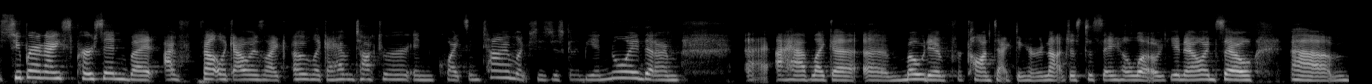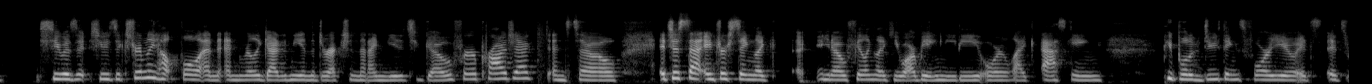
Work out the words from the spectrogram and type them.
super nice person, but I felt like I was like, oh, like I haven't talked to her in quite some time. Like she's just going to be annoyed that I'm I have like a, a motive for contacting her, not just to say hello, you know? And so um, she was she was extremely helpful and and really guided me in the direction that I needed to go for a project. And so it's just that interesting, like uh, you know, feeling like you are being needy or like asking people to do things for you. It's it's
